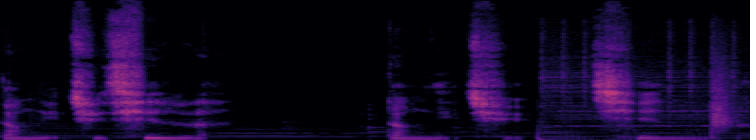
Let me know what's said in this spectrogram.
等你去亲吻，等你去亲吻。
